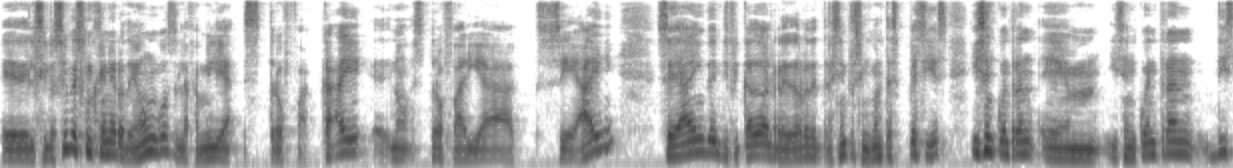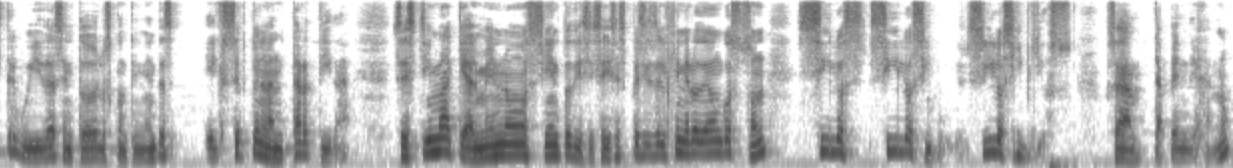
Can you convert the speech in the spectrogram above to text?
Eh, el psilocibe es un género de hongos de la familia Strophaceae, eh, no, Strophariaceae, se ha identificado alrededor de 350 especies y se encuentran, em, y se encuentran distribuidas en todos los continentes excepto en la Antártida. Se estima que al menos 116 especies del género de hongos son silos, silosibios. O sea, te apendejan, ¿no?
